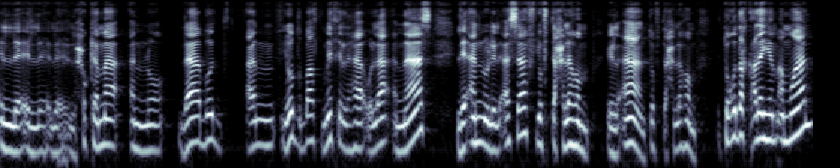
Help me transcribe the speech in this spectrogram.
ال- ال- ال- الحكماء أنه لابد أن يضبط مثل هؤلاء الناس لأنه للأسف يفتح لهم الآن تفتح لهم تغدق عليهم أموال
